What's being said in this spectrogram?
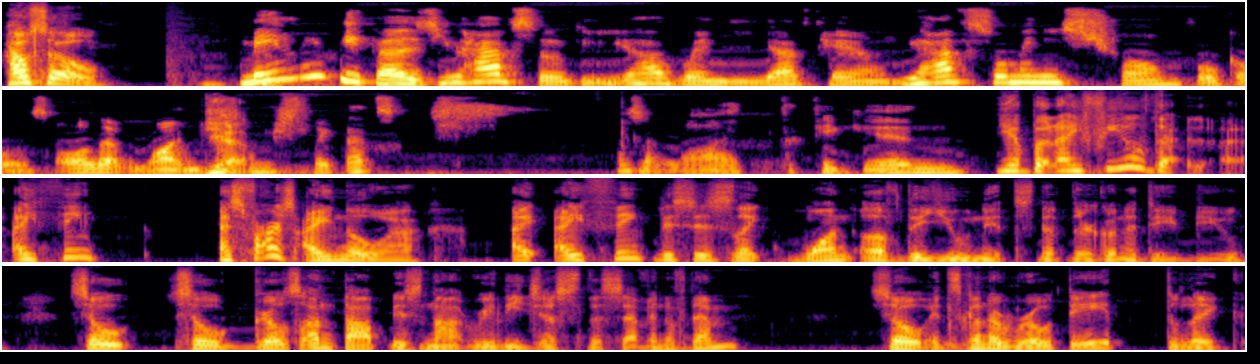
How so? Mainly because you have Seulgi, you have Wendy, you have Taeyeon, you have so many strong vocals all at once. Yeah. I'm just like that's that's a lot to take in. Yeah, but I feel that I think, as far as I know, ah, I I think this is like one of the units that they're gonna debut. So so girls on top is not really just the seven of them. So it's gonna rotate to like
